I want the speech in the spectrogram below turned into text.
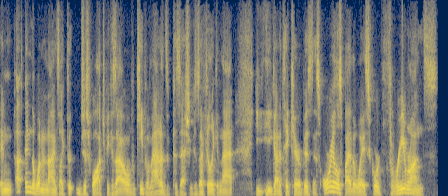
and uh, and the one and nines like to just watch because I'll keep them out of the possession because I feel like in that you, you got to take care of business. Orioles, by the way, scored three runs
